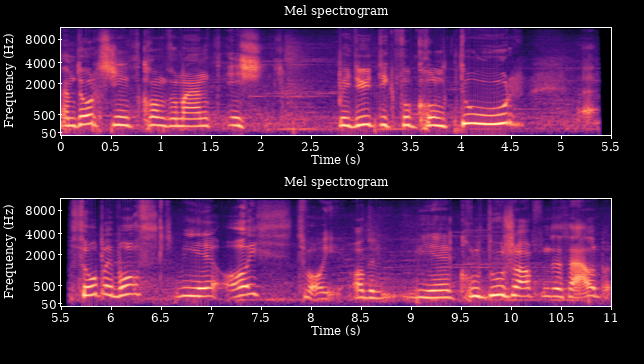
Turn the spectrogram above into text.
dem Durchschnittskonsument ist die Bedeutung von Kultur äh, so bewusst wie uns zwei oder wie Kulturschaffende selber?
